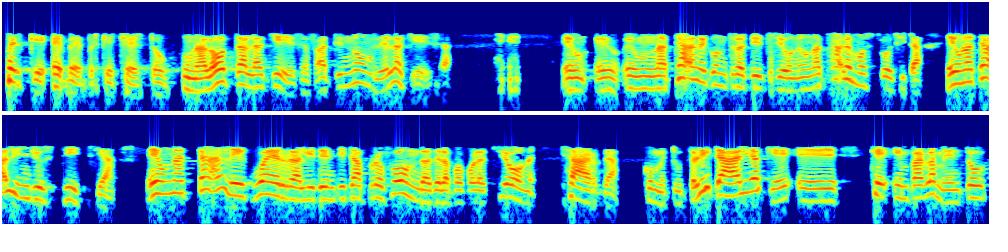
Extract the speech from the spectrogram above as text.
Perché? Eh beh, perché certo, una lotta alla Chiesa fatta in nome della Chiesa è, un, è, è una tale contraddizione, una tale mostruosità, è una tale ingiustizia, è una tale guerra all'identità profonda della popolazione sarda, come tutta l'Italia, che eh, che in Parlamento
